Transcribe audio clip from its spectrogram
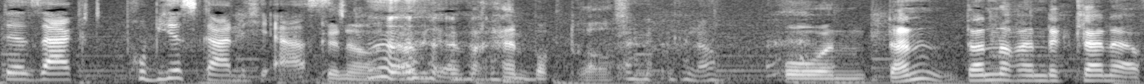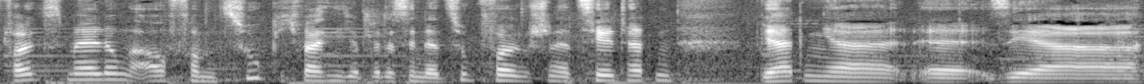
der sagt, probier's gar nicht erst. Genau, da habe ich einfach keinen Bock drauf. genau. Und dann, dann noch eine kleine Erfolgsmeldung auch vom Zug. Ich weiß nicht, ob wir das in der Zugfolge schon erzählt hatten. Wir hatten ja äh, sehr,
